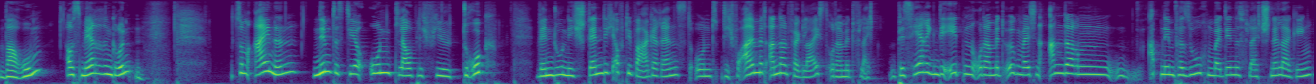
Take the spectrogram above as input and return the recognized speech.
Warum? Aus mehreren Gründen. Zum einen nimmt es dir unglaublich viel Druck, wenn du nicht ständig auf die Waage rennst und dich vor allem mit anderen vergleichst oder mit vielleicht bisherigen Diäten oder mit irgendwelchen anderen Abnehmversuchen, bei denen es vielleicht schneller ging.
